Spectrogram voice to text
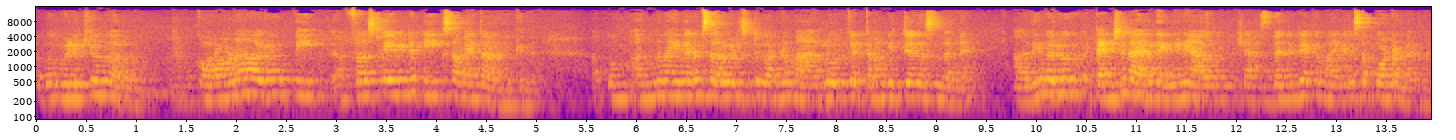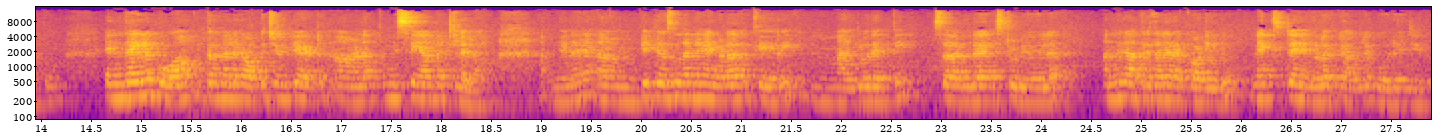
അപ്പം വിളിക്കുമെന്ന് പറഞ്ഞു. അപ്പം കൊറോണ ഒരു പീക്ക് ഫസ്റ്റ് വേവിന്റെ പീക്ക് സമയത്താണ് നിൽക്കുന്നത് അപ്പം അന്ന് വൈകുന്നേരം സാർ വിളിച്ചിട്ട് പറഞ്ഞു മാംഗ്ലൂർക്ക് എത്തണം പിറ്റേ ദിവസം തന്നെ. ആദ്യം ഒരു ടെൻഷൻ ആയിരുന്നു എങ്ങനെയാകും പക്ഷെ ഹസ്ബൻഡിന്റെ ഒക്കെ ഭയങ്കര സപ്പോർട്ട് ഉണ്ടായിരുന്നു. അപ്പം എന്തായാലും പോവാം. ഇത്ര നല്ലൊരു ഓപ്പർച്യൂണിറ്റി ആയിട്ട് ആണ്. അപ്പം മിസ് ചെയ്യാൻ പറ്റില്ലല്ലോ. അങ്ങനെ പിറ്റേ ദിവസം തന്നെ ഞങ്ങൾ കയറി മാംഗ്ലൂർ എത്തി സാറിന്റെ സ്റ്റുഡിയോയിൽ അന്ന് രാത്രി തന്നെ റെക്കോർഡ് ചെയ്തു. നെക്സ്റ്റ് ഡേ ഞങ്ങൾ രാവിലെ പോരുകയും ചെയ്തു.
